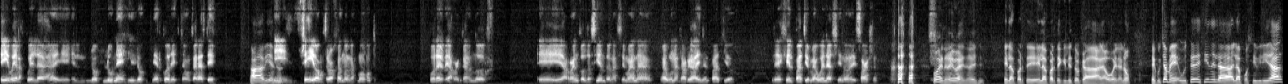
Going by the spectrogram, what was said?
Sí, voy a la escuela, eh, los lunes y los miércoles tengo karate. Ah, bien. Y sí, vamos trabajando en las motos. Por ahí voy arrancando, eh, arranco el 200 en la semana, hago unas largadas en el patio. Le dejé el patio a mi abuela lleno de zanjas. bueno, y bueno, es, es, la parte, es la parte que le toca a la abuela, ¿no? Escúchame, ¿ustedes tienen la, la posibilidad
